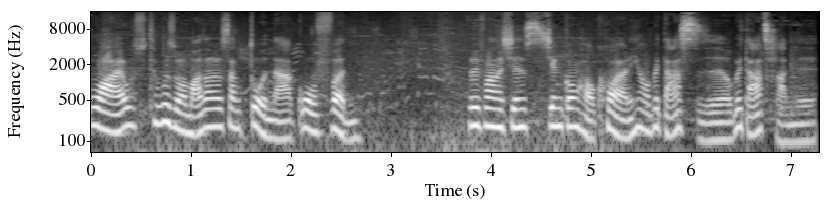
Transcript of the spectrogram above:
哇，他为什么马上就上盾啊？过分！对方的先先攻好快，你看我被打死了，我被打惨了。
